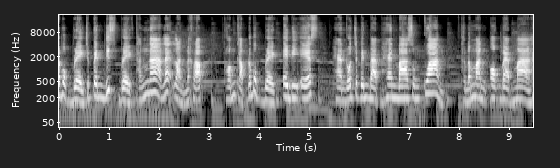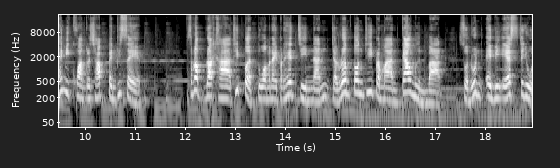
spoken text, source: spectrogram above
ระบบเบรกจะเป็นดิสเบรกทั้งหน้าและหลังนะครับ พร้อมกับระบบเบรก ABS แฮนด์รถจะเป็นแบบแฮนด์บาร์ทรงกว้างถังน้ำมันออกแบบมาให้มีความกระชับเป็นพิเศษสำหรับราคาที่เปิดตัวมาในประเทศจีนนั้นจะเริ่มต้นที่ประมาณ 90,000 บาท ส่วนรุ่น ABS จะอยู่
